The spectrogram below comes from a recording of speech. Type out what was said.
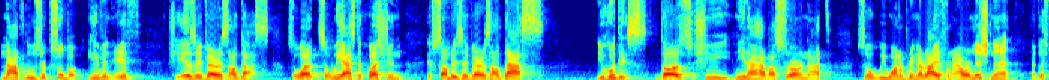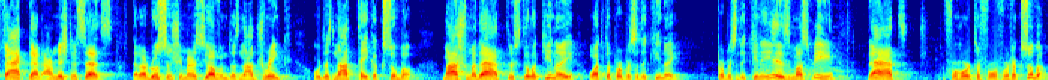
not lose her ksuba, even if she is a veris aldas. So what? So we ask the question: If somebody is a veris aldas, Yehudis, does she need to have or not? So we want to bring a raya from our Mishnah that the fact that our Mishnah says that Arus and Shemeres Yavim does not drink or does not take a ksuba Mashma that there's still a kinai. What's the purpose of the kinai? The purpose of the kinai is must be that for her to forfeit her ksuba.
